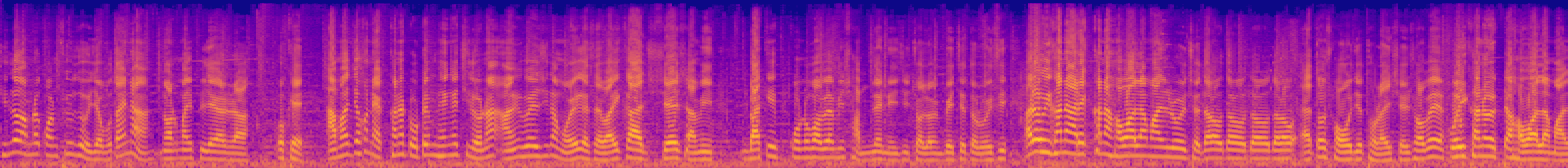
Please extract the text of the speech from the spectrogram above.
ছিল, আমরা কনফিউজ হয়ে যাব, তাই না? নর্মাল প্লেয়াররা ওকে, আমার যখন একখানা টোটেম ভেঙেছিল না, আমি ভেবেছিলাম হয়ে গেছে ভাই, কাজ শেষ, আমি বাকি কোনোভাবে আমি সামলে নিয়েছি, চলো, আমি বেঁচে তো রয়েছি। আরে, ওইখানে আরেকখানা হাওয়ালা মাল রয়েছে, দাঁড়াও দাঁড়াও দাঁড়াও দাঁড়াও, এত সহজে থোড়াই শেষ হবে। ওইখানেও একটা হাওয়ালা মাল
